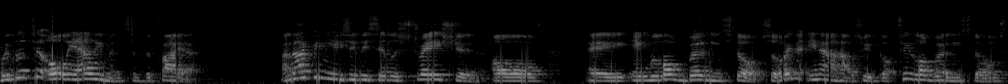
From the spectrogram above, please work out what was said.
we've looked at all the elements of the fire, and I've been using this illustration of a, a log burning stove. So in, in our house, we've got two log burning stoves,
